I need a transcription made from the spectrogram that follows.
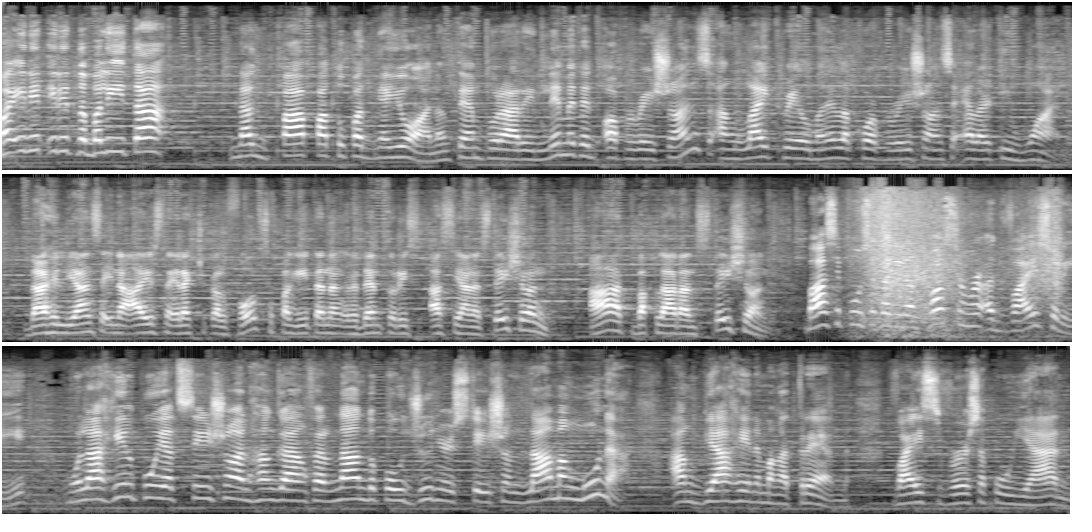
Mainit-init na balita, nagpapatupad ngayon ng temporary limited operations ang Light Rail Manila Corporation sa LRT-1. Dahil yan sa inaayos na electrical fault sa pagitan ng Redemptorist Asiana Station at Baclaran Station. Base po sa kanilang customer advisory, mula Hillpuyat Station hanggang Fernando Poe Jr. Station lamang muna ang biyahe ng mga tren. Vice versa po yan.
